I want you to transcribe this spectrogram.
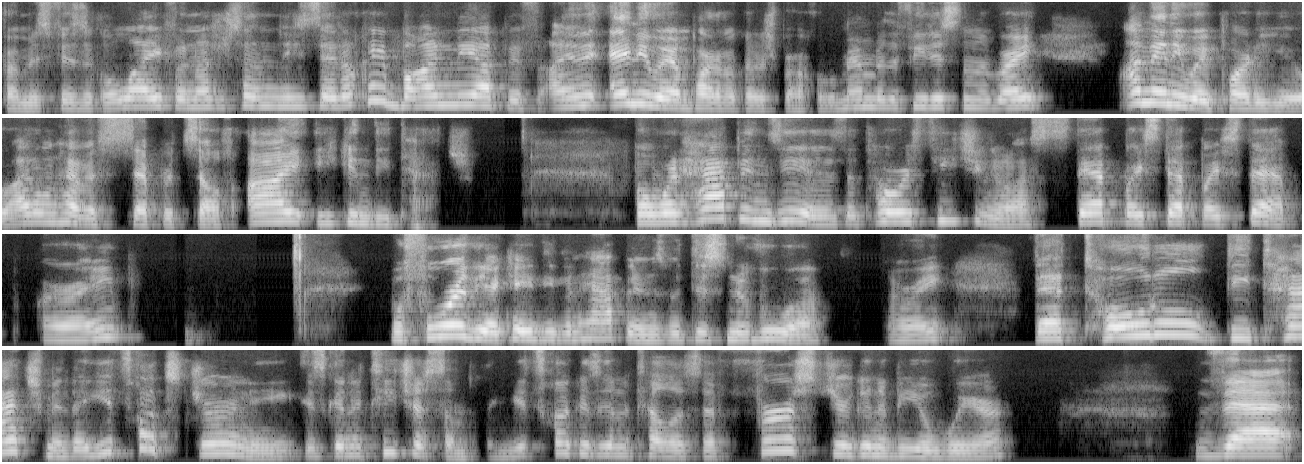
from his physical life. And sudden he said, okay, bind me up. If I, anyway, I'm part of a Baruch Hu. Remember the fetus on the right? I'm anyway part of you. I don't have a separate self. I, he can detach. But what happens is the Torah is teaching us step by step by step, all right? Before the Aked even happens with this Nevuah, all right? That total detachment, that Yitzchak's journey is going to teach us something. Yitzchak is going to tell us that first you're going to be aware that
